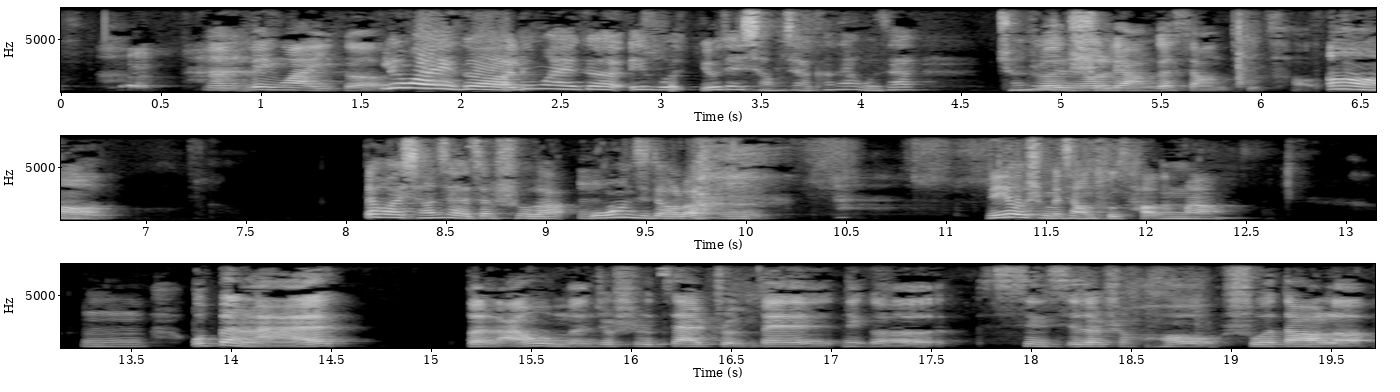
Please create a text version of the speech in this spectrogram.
那另外一个，另外一个，另外一个，诶，我有点想不起来，刚才我在整理的时候，两个想吐槽的，嗯待会儿想起来再说吧，嗯我忘记掉了。嗯你有什么想吐槽的吗？嗯，我本来本来我们就是在准备那个信息的时候说到了。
